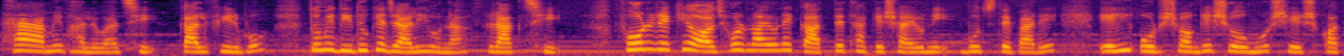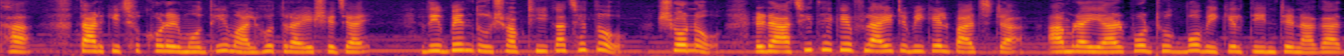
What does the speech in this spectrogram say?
হ্যাঁ আমি ভালো আছি। কাল ফিরবো? তুমি দিদুকে জ্বালিও না, রাখছি। ফোন রেখে অঝোর নয়নে কাঁদতে থাকে সায়নী, বুঝতে পারে এই ওর সঙ্গে সৌমর শেষ কথা। তার কিছুক্ষণের মধ্যেই মালহোত্রা এসে যায়। দিব্যেন্দু, সব ঠিক আছে তো? শোনো, রাঁচি থেকে ফ্লাইট বিকেল পাঁচটা, আমরা এয়ারপোর্ট ঢুকবো বিকেল তিনটে নাগাদ।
